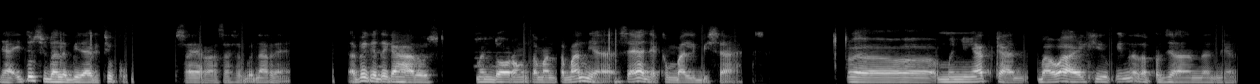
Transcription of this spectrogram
ya itu sudah lebih dari cukup saya rasa sebenarnya. Tapi ketika harus mendorong teman-teman ya saya hanya kembali bisa uh, mengingatkan bahwa hidup ini adalah perjalanan yang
